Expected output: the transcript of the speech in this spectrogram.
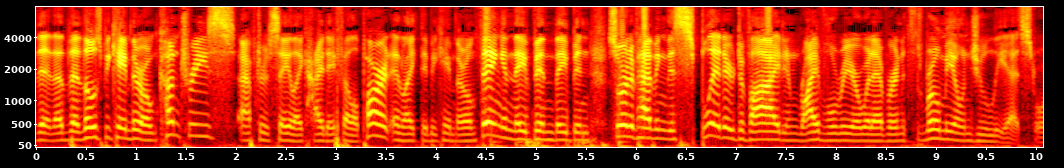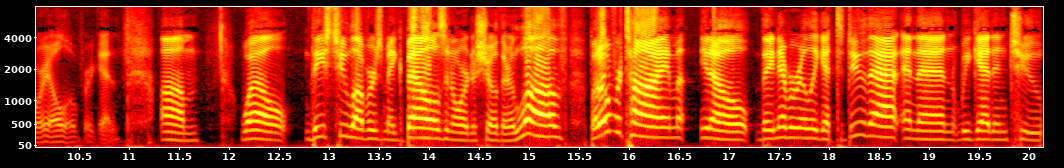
the, the, those became their own countries after, say, like Hyde fell apart, and like they became their own thing, and they've been they've been sort of having this split or divide and rivalry or whatever, and it's the Romeo and Juliet story all over again. Um, well, these two lovers make bells in order to show their love, but over time, you know, they never really get to do that, and then we get into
